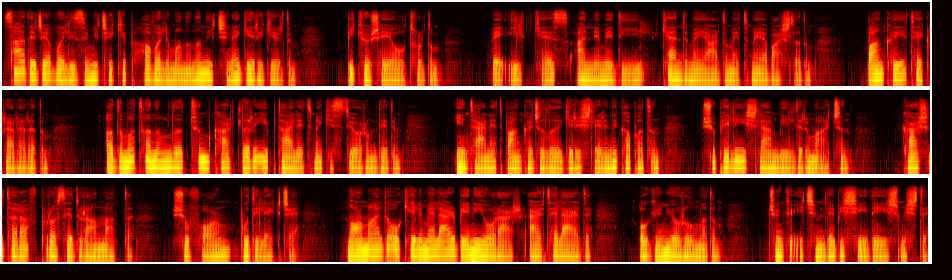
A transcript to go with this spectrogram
Sadece valizimi çekip havalimanının içine geri girdim. Bir köşeye oturdum ve ilk kez anneme değil kendime yardım etmeye başladım. Bankayı tekrar aradım. Adıma tanımlı tüm kartları iptal etmek istiyorum dedim. İnternet bankacılığı girişlerini kapatın. Şüpheli işlem bildirimi açın. Karşı taraf prosedür anlattı. Şu form, bu dilekçe. Normalde o kelimeler beni yorar, ertelerdi. O gün yorulmadım. Çünkü içimde bir şey değişmişti.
